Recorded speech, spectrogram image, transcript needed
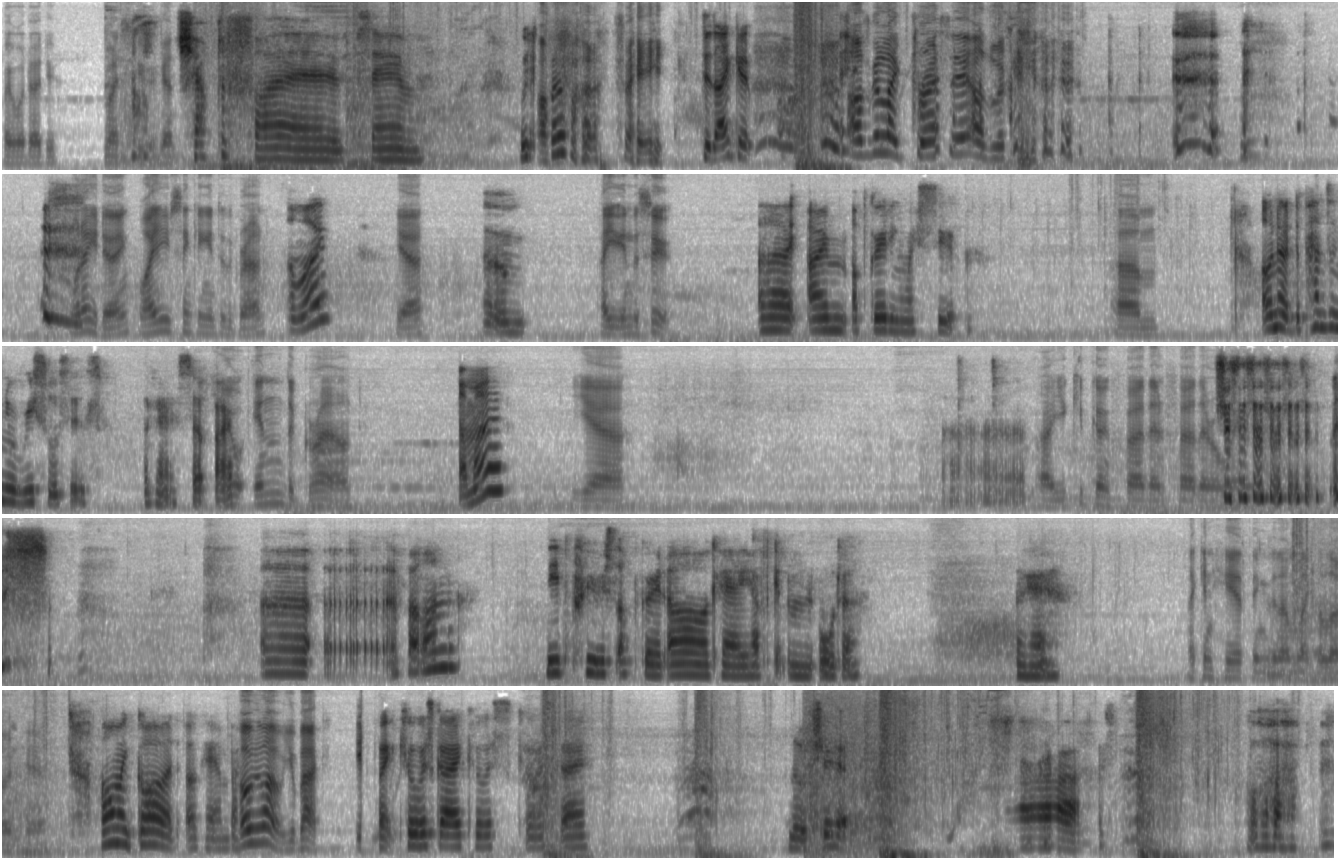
Wait, what do I do? My suit oh, again. Chapter five. Same. We Oh, both. sake. Did I get? I was gonna like press it, I was looking at it. What are you doing? Why are you sinking into the ground? Am I? Yeah? Um. Are you in the suit? Uh, I'm upgrading my suit. Um, Oh no, it depends on your resources. Okay, so I you're in the ground. am I? Yeah. Uh, Uh, you keep going further and further away. Uh, uh, that one? Need previous upgrade. Oh, okay, you have to get them in order. Okay. I can hear things and I'm like alone here. Oh my god. Okay, I'm back. Oh wow, you're back. Wait, kill this guy, kill this, kill this guy. Little shit. Ah. Ah.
